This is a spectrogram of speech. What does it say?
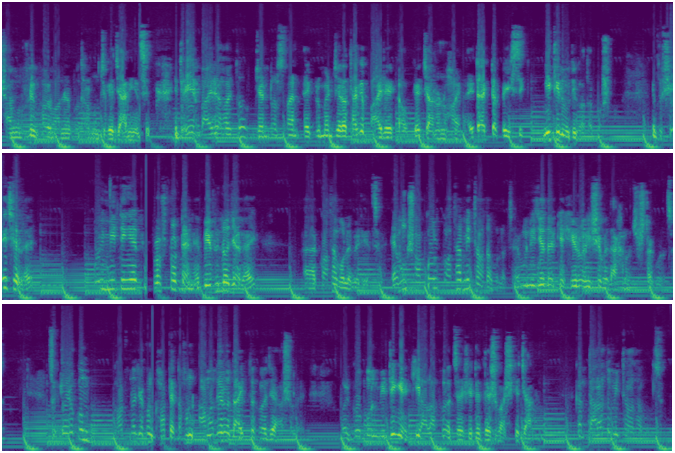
সাংগঠনিক ভাবে মাননীয় প্রধানমন্ত্রীকে জানিয়েছি। কিন্তু এর বাইরে হয়তো জেন্টলসম্যান এগ্রিমেন্ট যেটা থাকে, বাইরে কাউকে জানানো হয় না। এটা একটা বেসিক নীতি নৈতিকতা প্রশ্ন। কিন্তু সেই ছেলে ওই মিটিং এর প্রশ্ন টেনে বিভিন্ন জায়গায় কথা বলে বেরিয়েছে এবং সকল কথা মিথ্যা কথা বলেছে এবং নিজেদেরকে হিরো হিসেবে দেখানোর চেষ্টা করেছে। এরকম ঘটনা যখন ঘটে, তখন আমাদেরও দায়িত্ব হয়ে যায় আসলে। ওই গোপন মিটিং এ কি আলাপ হয়েছে সেটা দেশবাসীকে জানানো। কারণ তারা তো মিথ্যা কথা বলছে।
